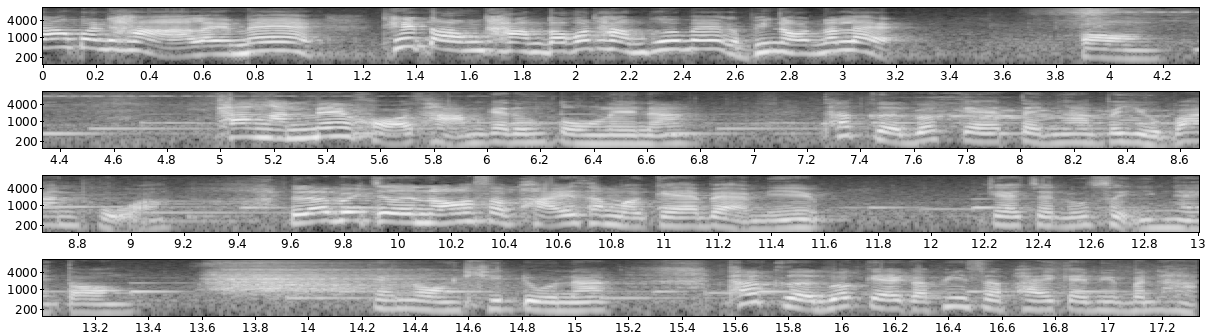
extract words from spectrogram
สร้างปัญหาอะไรแม่ ที่ตองทำตองก็ทำเพื่อแม่กับพี่น็อตนั่นแหละ ตอง ถ้างั้นแม่ขอถามแกตรงๆเลยนะ ถ้าเกิดว่าแกแต่งงานไปอยู่บ้านผัว แล้วไปเจอน้องสะพ้ายทำกับแกแบบนี้ แกจะรู้สึกยังไงตอง แกลองคิดดูนะ ถ้าเกิดว่าแกกับพี่สะพ้ายแกมีปัญหา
